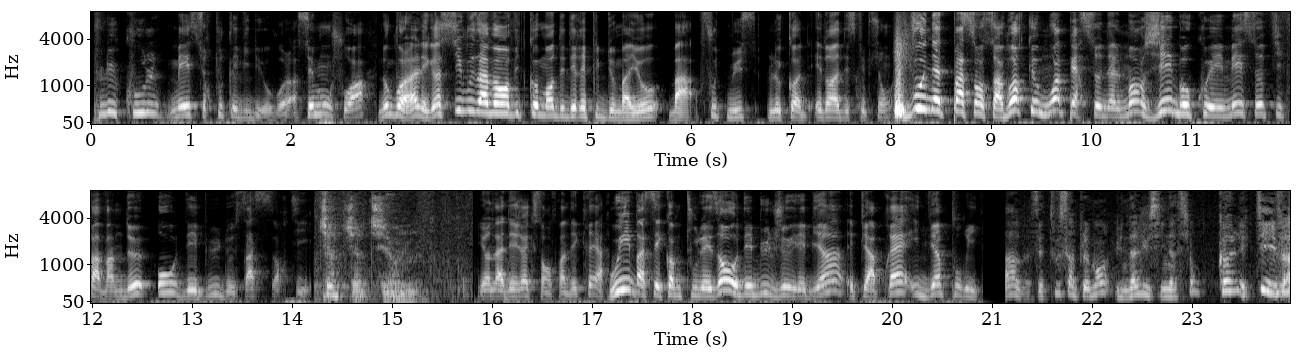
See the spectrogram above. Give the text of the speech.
plus cool, mais sur toutes les vidéos. Voilà, c'est mon choix. Donc voilà, les gars, si vous avez envie de commander des répliques de maillots, bah, Footmus, le code est dans la description. Vous n'êtes pas sans savoir que moi, personnellement, j'ai beaucoup aimé ce FIFA 22 au début de sa sortie. Tiens, tiens, tiens. Il y en a déjà qui sont en train d'écrire. Oui, bah c'est comme tous les ans. Au début, le jeu, il est bien. Et puis après, il devient pourri. Ah, bah, c'est tout simplement une hallucination collective.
